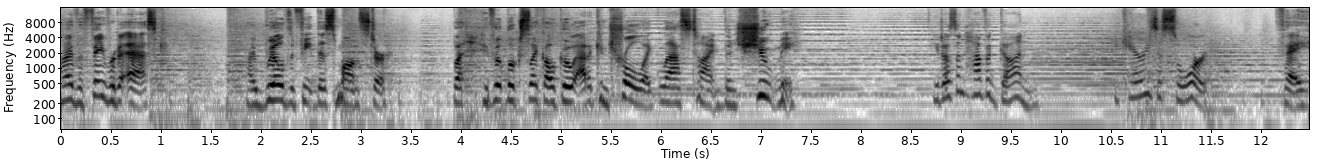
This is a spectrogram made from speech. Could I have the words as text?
I have a favor to ask. I will defeat this monster. But if it looks like I'll go out of control like last time, then shoot me. He doesn't have a gun. He carries a sword. Fei,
